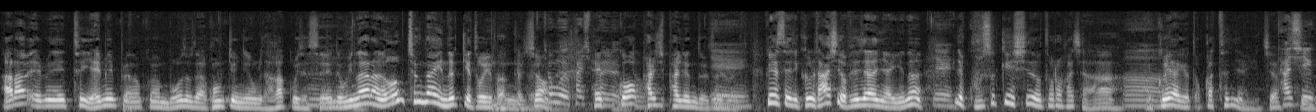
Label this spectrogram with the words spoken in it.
아랍에미레이트 예멘 빼놓고는 모두 다 공적 연금을 다 갖고 있었어요. 음. 근데 우리나라는 엄청나게 늦게 도입한 거죠. 1988년도. 했고 88년도 예. 그래서 이제 그걸 다시 없애자는 이야기는 예. 이제 구석기 시대로 돌아가자. 아. 그 이야기가 똑같은 이야기죠. 다시 예.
